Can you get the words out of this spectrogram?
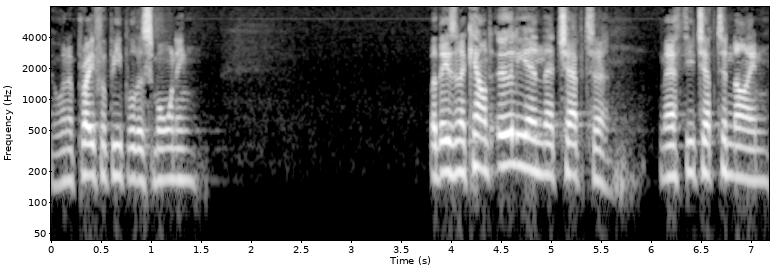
I want to pray for people this morning. But there's an account earlier in that chapter, Matthew chapter 9,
